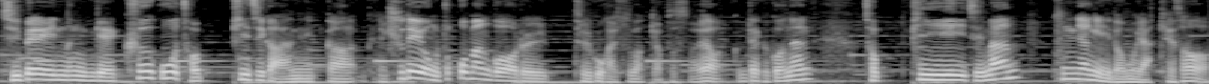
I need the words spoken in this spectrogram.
집에 있는 게 크고 접히지가 않으니까 그냥 휴대용 조그만 거를 들고 갈 수밖에 없었어요. 근데 그거는 접히지만 풍량이 너무 약해서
